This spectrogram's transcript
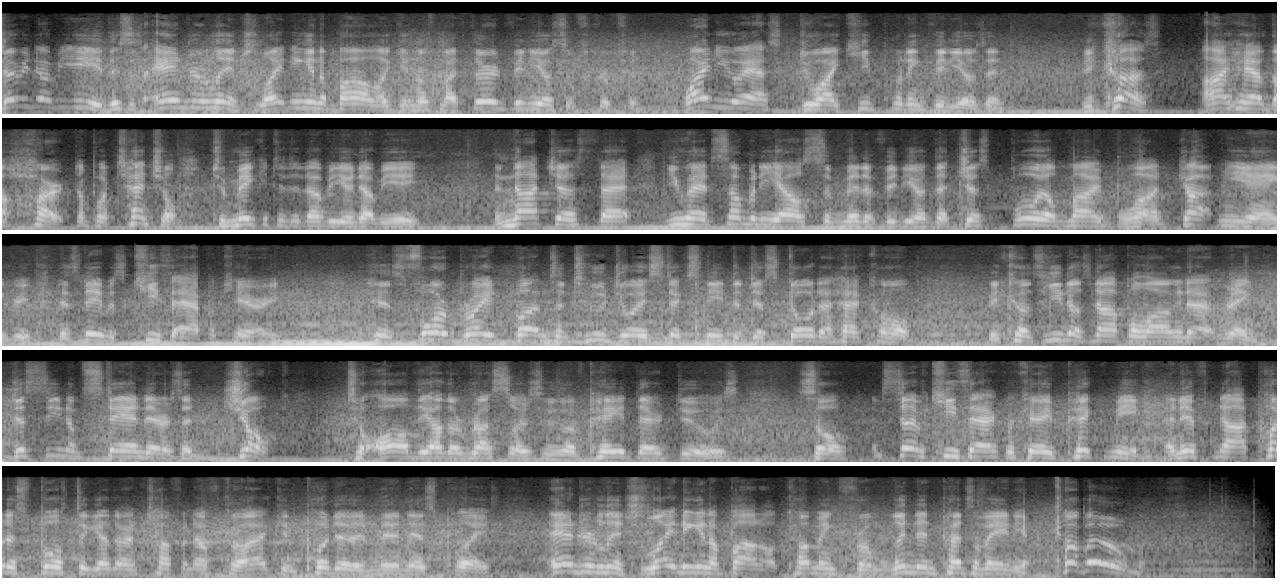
WWE, this is Andrew Lynch, lightning in a bottle again with my third video subscription. Why do you ask, do I keep putting videos in? Because I have the heart, the potential to make it to the WWE. And not just that, you had somebody else submit a video that just boiled my blood, got me angry. His name is Keith Apicary. His four bright buttons and two joysticks need to just go to heck home because he does not belong in that ring. Just seeing him stand there is a joke to all the other wrestlers who have paid their dues. So instead of Keith Apicary, pick me, and if not, put us both together on Tough Enough so I can put him in his place. Andrew Lynch, lightning in a bottle, coming from Linden, Pennsylvania. Kaboom!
